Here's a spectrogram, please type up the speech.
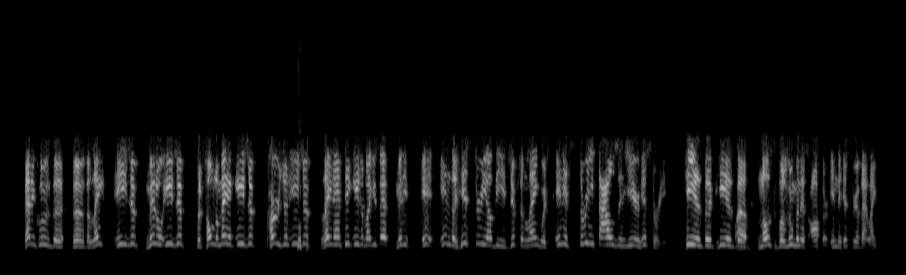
That includes the the the late Egypt, Middle Egypt, Ptolemaic Egypt, Persian Egypt, late antique Egypt, like you said, midi- it, in the history of the Egyptian language, in its three thousand year history, he is the he is Wow. the most voluminous author in the history of that language.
